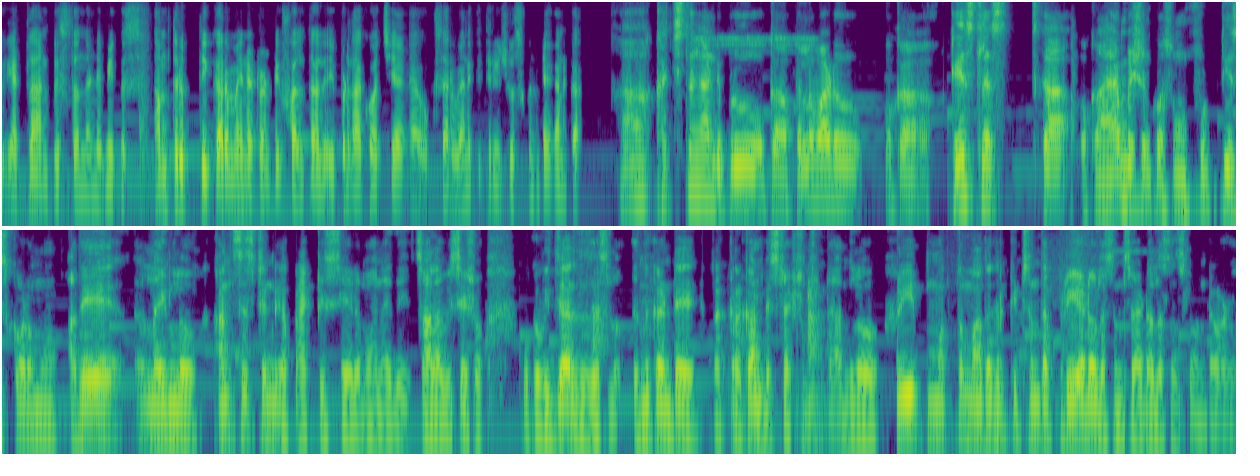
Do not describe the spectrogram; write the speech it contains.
ఎట్లా అనిపిస్తుందండి? మీకు సంతృప్తికరమైనటువంటి ఫలితాలు ఇప్పటిదాకా వచ్చాయా? ఒకసారి వెనక్కి తిరిగి చూసుకుంటే కనుక ఖచ్చితంగా అండి. ఇప్పుడు ఒక పిల్లవాడు ఒక టేస్ట్లెస్ గా ఒక అంబిషన్ కోసం ఫుడ్ తీసుకోవడము అదే లైన్లో కన్సిస్టెంట్గా ప్రాక్టీస్ చేయడం అనేది చాలా విశేషం ఒక విద్యార్థి దశలో. ఎందుకంటే రకరకాల డిస్ట్రాక్షన్స్ ఉంటాయి. అందులో ప్రీ మొత్తం మా దగ్గర కిడ్స్ అంతా ప్రీ అడోలసెన్స్ అడోలసెన్స్లో ఉండేవాళ్ళ.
